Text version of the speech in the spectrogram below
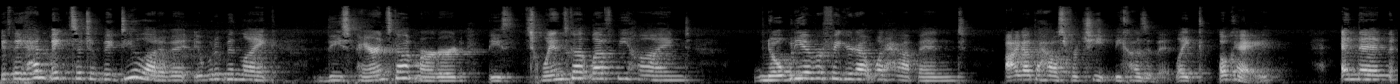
if they hadn't made such a big deal out of it, it would have been like, these parents got murdered, these twins got left behind, nobody ever figured out what happened. I got the house for cheap because of it. Like, okay. And then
